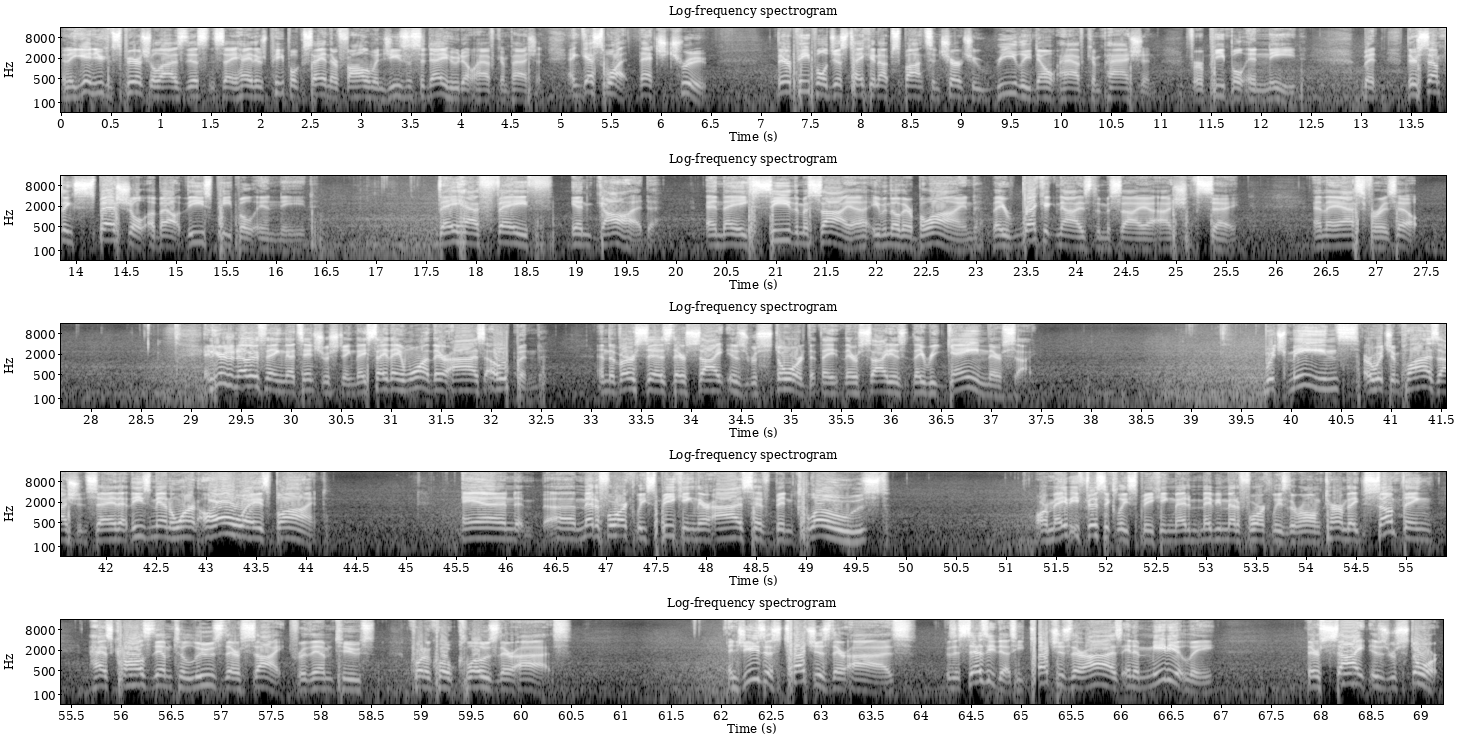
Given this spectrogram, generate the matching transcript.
And again, you can spiritualize this and say, hey, there's people saying they're following Jesus today who don't have compassion. And guess what? That's true. There are people just taking up spots in church who really don't have compassion for people in need. But there's something special about these people in need. They have faith in God and they see the Messiah, even though they're blind. They recognize the Messiah, I should say. and they ask for his help. And here's another thing that's interesting. They say they want their eyes opened. And the verse says their sight is restored, that they their sight is they regain their sight. Which means, or which implies, I should say, that these men weren't always blind. And uh, metaphorically speaking, their eyes have been closed or maybe physically speaking, maybe metaphorically is the wrong term. They, something has caused them to lose their sight, for them to quote unquote close their eyes. And Jesus touches their eyes, because it says he does. He touches their eyes, and immediately their sight is restored.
